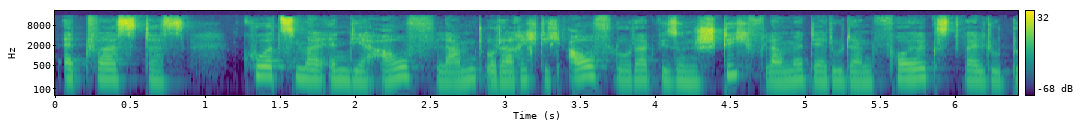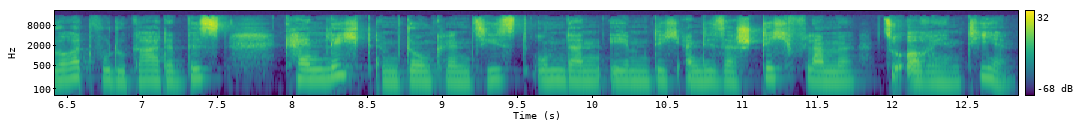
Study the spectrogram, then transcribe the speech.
etwas, das kurz mal in dir aufflammt oder richtig auflodert wie so eine Stichflamme, der du dann folgst, weil du dort, wo du gerade bist, kein Licht im Dunkeln siehst, um dann eben dich an dieser Stichflamme zu orientieren.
